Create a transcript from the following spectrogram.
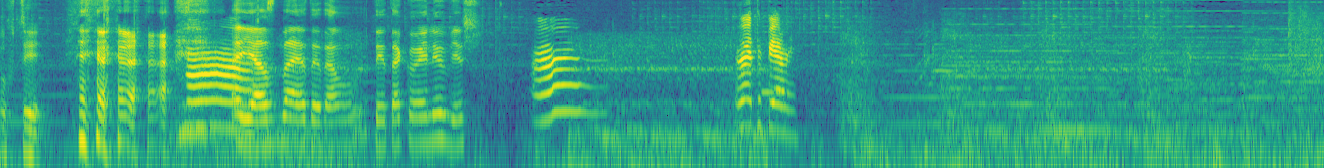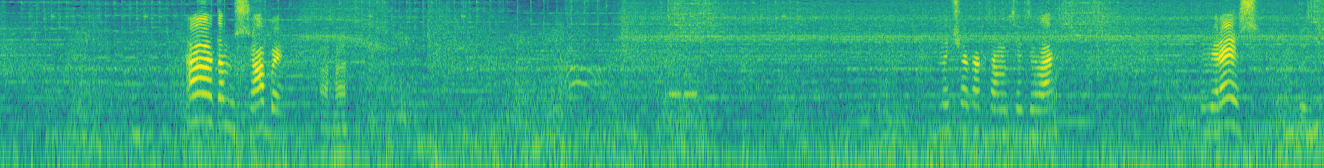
Ух ты! А, Я знаю, ты там, ты такое любишь. А. Ну, это первый. А, там жабы. Ага. Ну чё, как там у тебя дела? Умираешь? Да нет.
